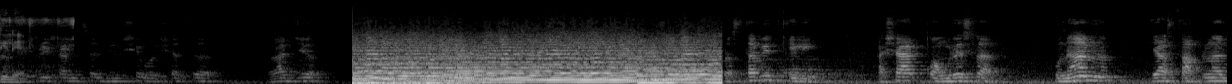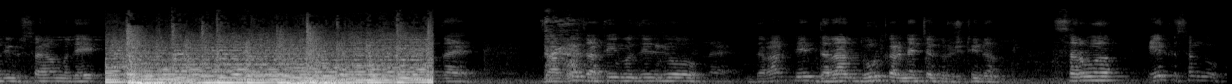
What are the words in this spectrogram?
दिले. दीडशे वर्षाचं राज्य प्रस्थापित केली. अशा काँग्रेसला पुन्हा या स्थापना दिवसामध्ये जाती जातीमध्ये जो दरार ते दरार दूर करण्याच्या दृष्टीनं सर्व एक संघ होऊन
